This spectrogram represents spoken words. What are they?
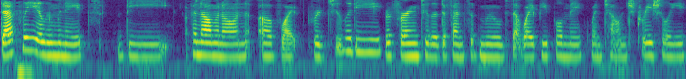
deftly illuminates the phenomenon of white fragility, referring to the defensive moves that white people make when challenged racially.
